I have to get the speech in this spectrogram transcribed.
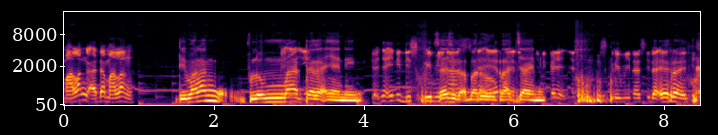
Malang nggak ada Malang. Di Malang belum Ini- ada kayaknya ini. Kayaknya ini diskriminasi Saya juga baru baca ini. Ini kayaknya diskriminasi daerah ini.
